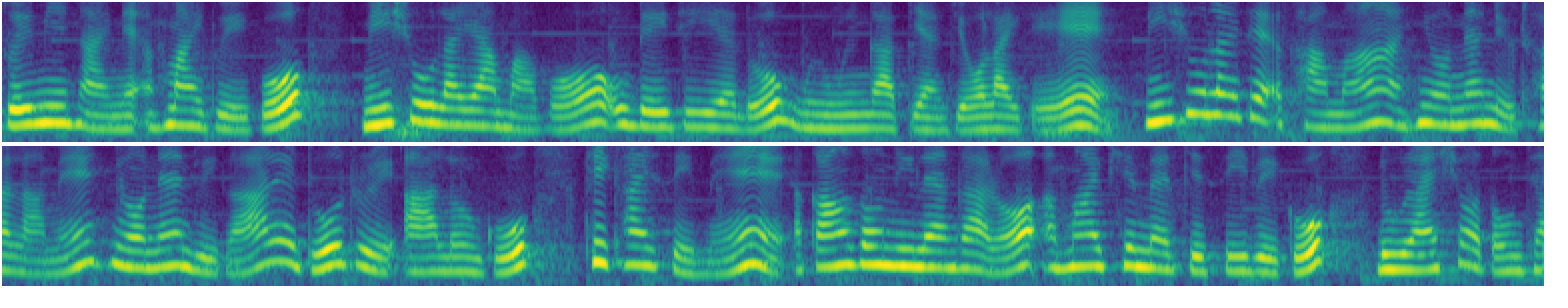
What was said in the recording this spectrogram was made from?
ဆွေးမြင့်နိုင်တဲ့အမိုက်တွေကိုမီးရှို့လိုက်ရမှာပေါ့ဦးလေးကြီးရဲ့လို့ဝင်ဝင်ကပြန်ပြောလိုက်တယ်မီးရှို့လိုက်တဲ့အခါမှာညှော်နှံ့တွေထွက်လာမယ်ညှော်နှံ့တွေကတဲ့ဒိုးတွေအားလုံးကိုထိခိုက်စေမယ်အကောင်းဆုံးနည်းလမ်းကတော့အမိုက်ဖြစ်မဲ့ပစ္စည်းတွေကိုလူတိုင်းလျှော့သုံးကြ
